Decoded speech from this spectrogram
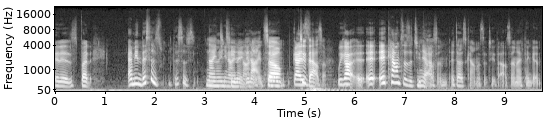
It is, but I mean, this is this is 1999. 1999. So, So, guys, 2000. we got it. It counts as a 2000. It does count as a 2000. I think it,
